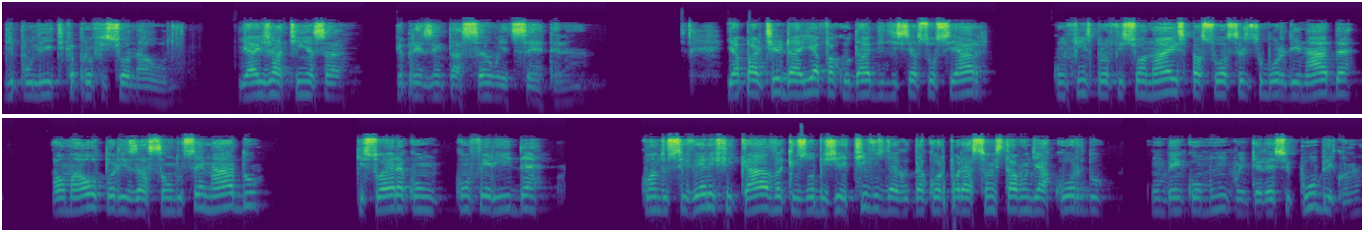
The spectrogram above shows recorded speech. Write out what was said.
de política profissional. E aí já tinha essa representação, etc. E a partir daí a faculdade de se associar com fins profissionais passou a ser subordinada a uma autorização do Senado, que só era conferida quando se verificava que os objetivos da, da corporação estavam de acordo com o bem comum, com o interesse público. Né?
